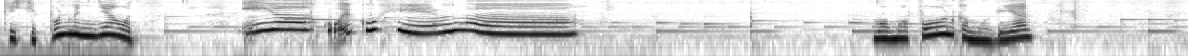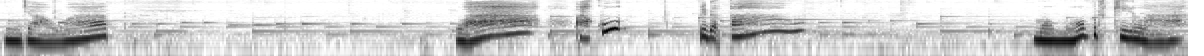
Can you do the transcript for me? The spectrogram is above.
Kiki pun menyaut. Iya, kueku hilang. Momo pun kemudian menjawab, Wah, aku tidak tahu. Momo berkilah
